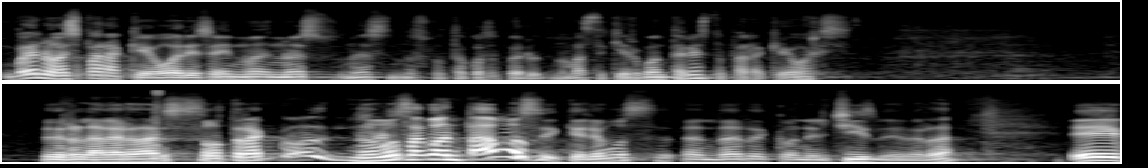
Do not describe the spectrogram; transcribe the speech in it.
bueno, es para que ores, no, es otra cosa, pero nomás te quiero contar esto para que ores. Pero la verdad es otra cosa, no nos aguantamos y queremos andar con el chisme, ¿verdad? Eh,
